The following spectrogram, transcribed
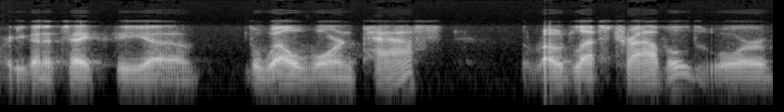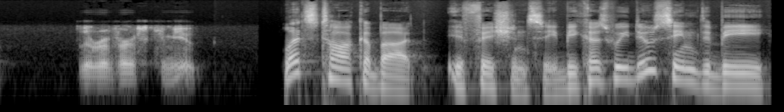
are you going to take the uh, the well-worn path, the road less traveled, or the reverse commute? Let's talk about efficiency because we do seem to be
